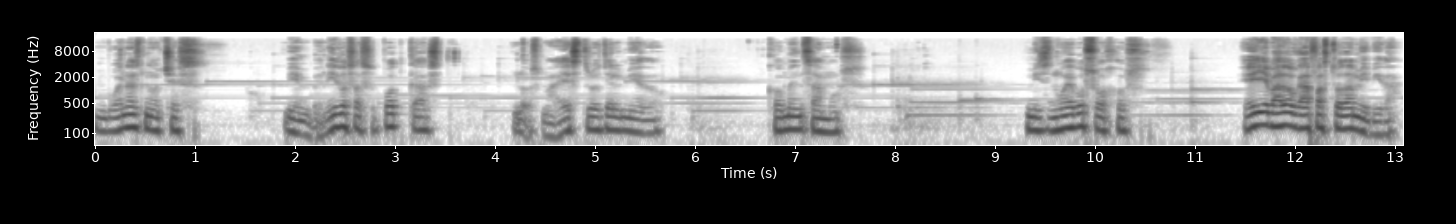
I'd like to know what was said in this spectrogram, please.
Buenas noches. Bienvenidos a su podcast, Los Maestros del Miedo. Comenzamos. Mis nuevos ojos. He llevado gafas toda mi vida.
